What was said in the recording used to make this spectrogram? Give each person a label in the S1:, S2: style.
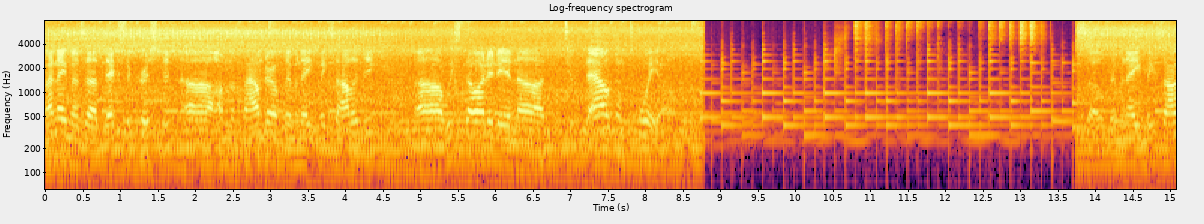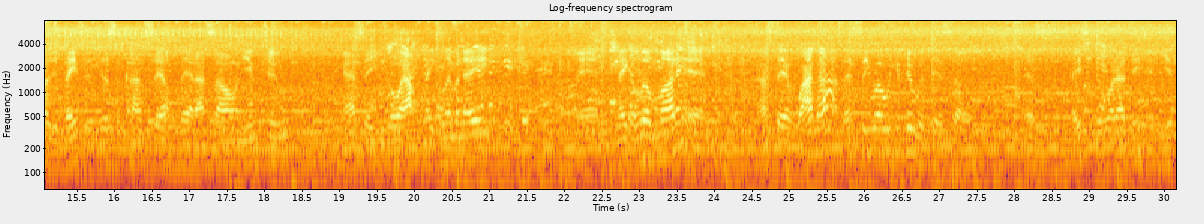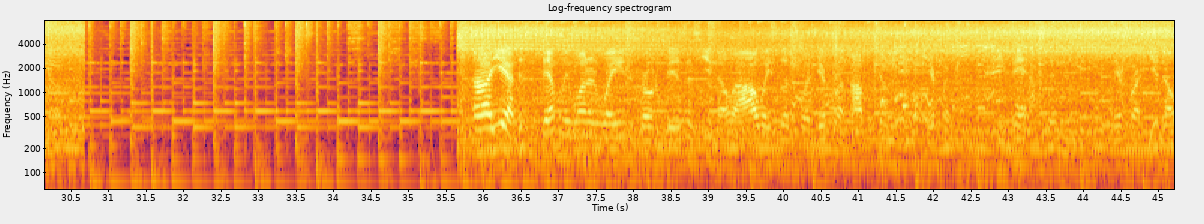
S1: my name is uh, Dexter Christian. Uh, I'm the founder of Lemonade Mixology. Uh, we started in uh, 2012. So Lemonade Mixology basically is just a concept that I saw on YouTube. And I said you can go out and make lemonade and make a little money and I said why not? Let's see what we can do with this. So basically what I did, you know. Uh, yeah, this is definitely one of the ways to grow the business. You know, I always look for different opportunities, different events, and different, you know,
